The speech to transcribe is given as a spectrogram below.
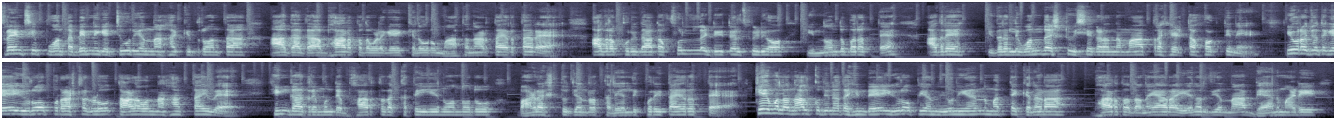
ಫ್ರೆಂಡ್ಶಿಪ್ಪು ಅಂತ ಬೆನ್ನಿಗೆ ಚೂರಿಯನ್ನು ಹಾಕಿದ್ರು ಅಂತ ಆಗಾಗ ಭಾರತದ ಒಳಗೆ ಕೆಲವರು ಮಾತನಾಡ್ತಾ ಇರ್ತಾರೆ. ಅದರ ಕುರಿತಾದ ಫುಲ್ ಡೀಟೇಲ್ಸ್ ವಿಡಿಯೋ ಇನ್ನೊಂದು ಬರುತ್ತೆ. ಆದರೆ ಇದರಲ್ಲಿ ಒಂದಷ್ಟು ವಿಷಯಗಳನ್ನು ಮಾತ್ರ ಹೇಳ್ತಾ ಹೋಗ್ತೀನಿ. ಇವರ ಜೊತೆಗೆ ಯುರೋಪ್ ರಾಷ್ಟ್ರಗಳು ತಾಳವನ್ನು ಹಾಕ್ತಾ ಇವೆ. ಹಿಂಗಾದ್ರೆ ಮುಂದೆ ಭಾರತದ ಕತೆ ಏನು ಅನ್ನೋದು ಬಹಳಷ್ಟು ಜನರ ತಲೆಯಲ್ಲಿ ಕೊರಿತಾ ಇರುತ್ತೆ. ಕೇವಲ ನಾಲ್ಕು ದಿನದ ಹಿಂದೆ ಯುರೋಪಿಯನ್ ಯೂನಿಯನ್ ಮತ್ತೆ ಕೆನಡಾ ಭಾರತದ ನಯಾರ ಎನರ್ಜಿಯನ್ನ ಬ್ಯಾನ್ ಮಾಡಿ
